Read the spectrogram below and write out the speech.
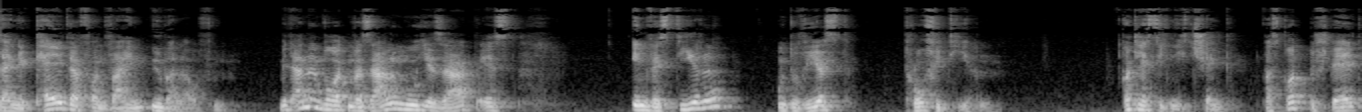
deine Kälter von Wein überlaufen. Mit anderen Worten, was Salomo hier sagt, ist, investiere und du wirst profitieren. Gott lässt sich nichts schenken. Was Gott bestellt,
